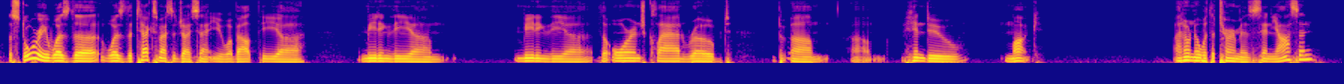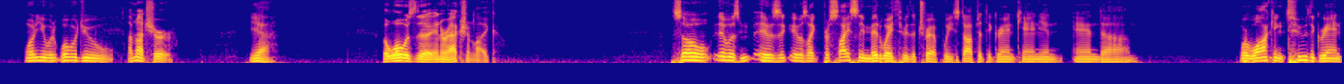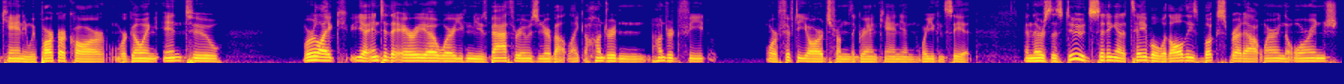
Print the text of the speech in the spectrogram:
the story was the was the text message i sent you about the uh meeting the um meeting the uh the orange clad robed um, um hindu monk I don't know what the term is. Sannyasin? What do you what would you I'm not sure. Yeah. But what was the interaction like? So it was it was it was like precisely midway through the trip we stopped at the Grand Canyon and um, we're walking to the Grand Canyon. We park our car. We're going into we're like yeah into the area where you can use bathrooms and you're about like a hundred and hundred feet or 50 yards from the grand canyon where you can see it. And there's this dude sitting at a table with all these books spread out wearing the orange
